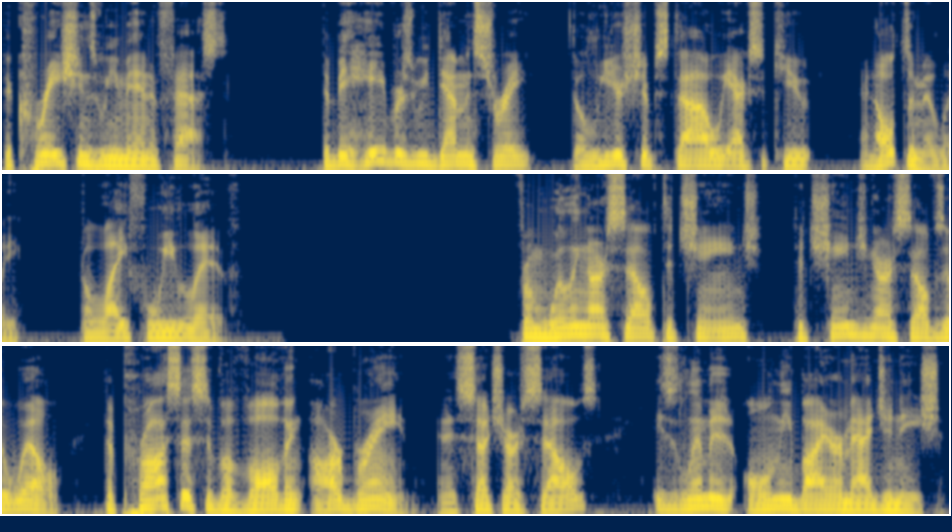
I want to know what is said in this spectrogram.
the creations we manifest, the behaviors we demonstrate, the leadership style we execute, and ultimately, the life we live. From willing ourselves to change to changing ourselves at will, the process of evolving our brain, and as such ourselves, is limited only by our imagination.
